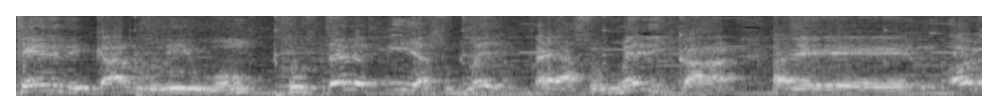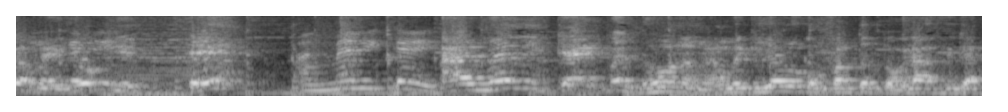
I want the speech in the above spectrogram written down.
Kennedy Car Limon, usted le pide a su, eh, a su médica, eh, óigame, yo ¿eh? Al Medicaid. Al Medicare, perdóname, hombre, que yo hablo con falta ortográfica.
